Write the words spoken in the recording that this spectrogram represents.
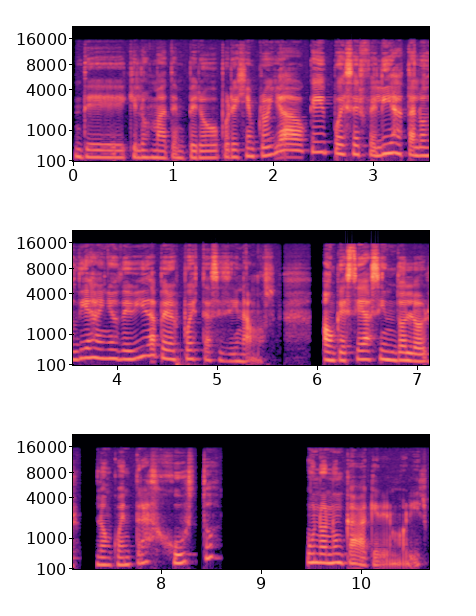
de que los maten. Pero, por ejemplo, ya, ok, puedes ser feliz hasta los 10 años de vida, pero después te asesinamos. Aunque sea sin dolor, ¿lo encuentras justo? Uno nunca va a querer morir.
